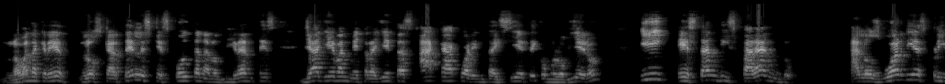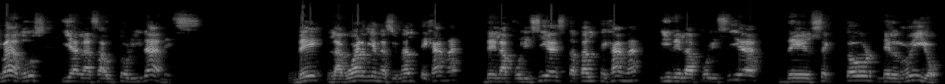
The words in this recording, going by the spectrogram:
no van a creer, los carteles que escoltan a los migrantes ya llevan metralletas AK-47, como lo vieron, y están disparando a los guardias privados y a las autoridades de la Guardia Nacional Tejana, de la Policía Estatal Tejana y de la Policía del sector del río,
